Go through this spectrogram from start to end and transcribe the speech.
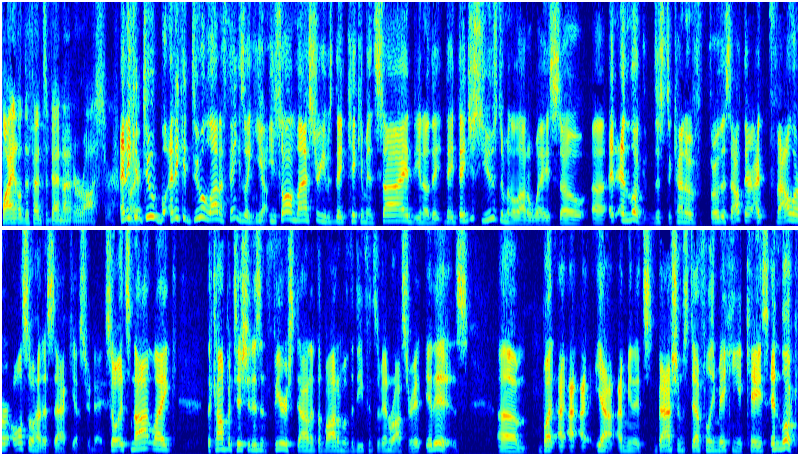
final defensive end on your roster. And right? he can do and he can do a lot of things. Like you, yeah. you, saw him last year. He was they kick him inside. You know they they they just used him in a lot of ways. So uh, and, and look, just to kind of throw this out there, I, Fowler also had a sack yesterday. So it's not like the competition isn't fierce down at the bottom of the defensive end roster. It, it is. Um, but I, I, yeah, I mean, it's Basham's definitely making a case. And look,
